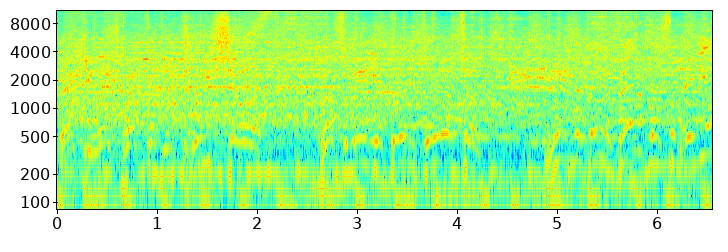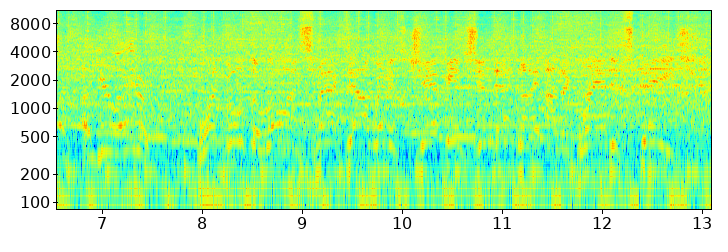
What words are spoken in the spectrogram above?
Becky Lynch went from the pre-show at WrestleMania 34 to winning the main event of WrestleMania a year later. Won both the Raw and SmackDown Women's Championship that night on the grandest stage.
